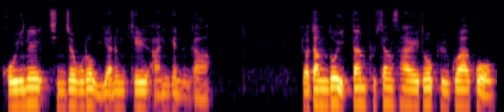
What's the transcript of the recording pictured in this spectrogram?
고인을 진정으로 위하는 길 아니겠는가. 여당도 이딴 불상사에도 불구하고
